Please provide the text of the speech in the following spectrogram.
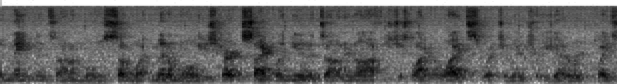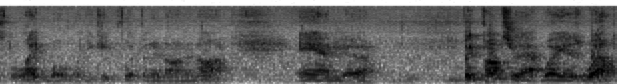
the maintenance on them was somewhat minimal. You start cycling units on and off, it's just like a light switch. Eventually, you gotta replace the light bulb when you keep flipping it on and off. And uh, big pumps are that way as well,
